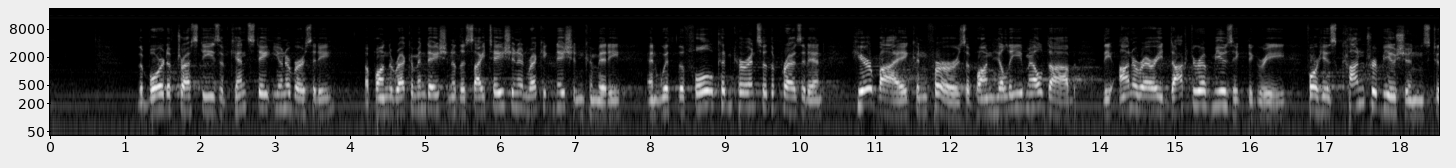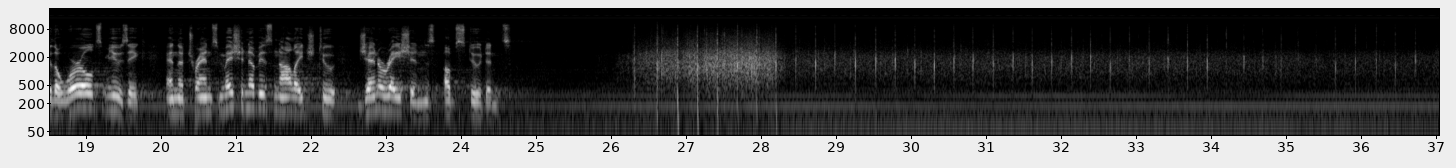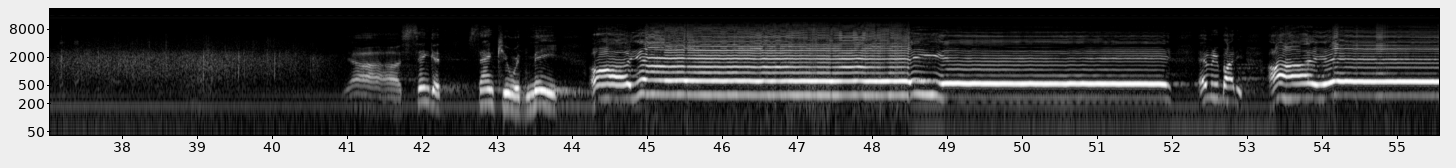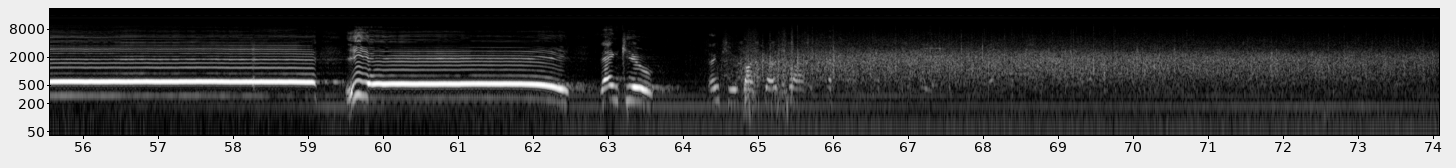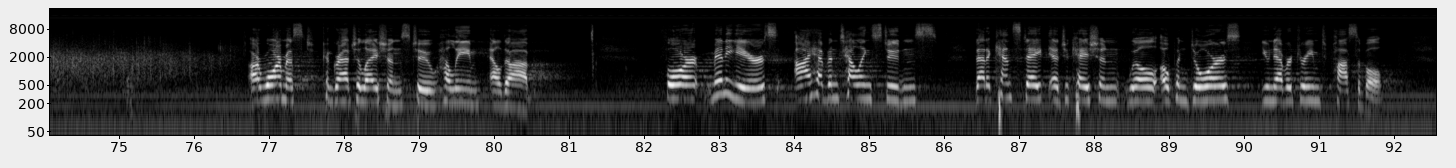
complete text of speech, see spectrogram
The Board of Trustees of Kent State University, upon the recommendation of the Citation and Recognition Committee and with the full concurrence of the President, hereby confers upon Halim El-Dabh the honorary Doctor of Music degree for his contributions to the world's music and the transmission of his knowledge to generations of students. Sing it. Thank you with me. Oh, yeah, yeah. Everybody. Ah, yeah. Yeah. Thank you. Thank you, Dr. Our warmest congratulations to Halim El-Dabh. For many years, I have been telling students that a Kent State education will open doors you never dreamed possible.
